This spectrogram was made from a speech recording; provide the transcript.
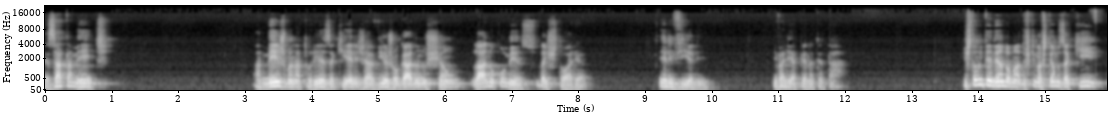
Exatamente a mesma natureza que ele já havia jogado no chão lá no começo da história. Ele via ali e valia a pena tentar. Estão entendendo, amados, que nós temos aqui,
